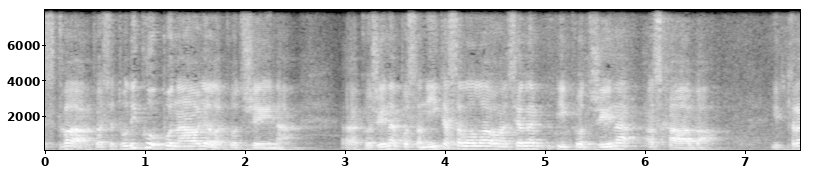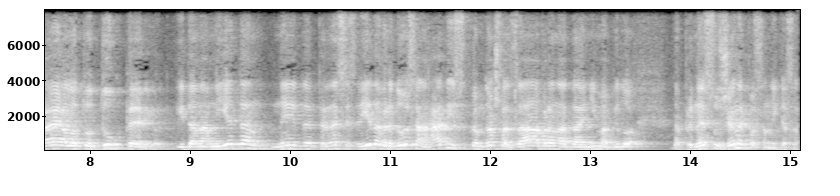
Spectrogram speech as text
stvar koja se toliko ponavljala kod žena, kod žena poslanika, sallallahu alejhi ve sellem i kod žena ashaba, i trajalo to dug period, i da nam jedan ne prenese se jedan vjerodostan hadis u kojem došla zabrana da je njima bilo da prenesu žene poslanika sa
